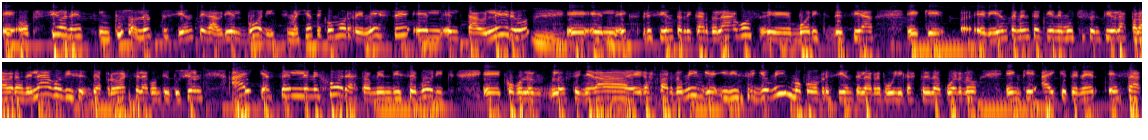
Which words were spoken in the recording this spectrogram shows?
eh, opciones. Incluso habló el presidente Gabriel Boric. Imagínate cómo remece el, el tablero mm. eh, el expresidente Ricardo Lagos. Eh, Boric decía eh, que evidentemente tiene mucho sentido las palabras de Lagos, dice, de aprobarse la constitución. Hay que hacerle mejoras, también dice Boric, como lo, lo señalaba Gaspar Domínguez, y dice yo mismo como presidente de la República estoy de acuerdo en que hay que tener esa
